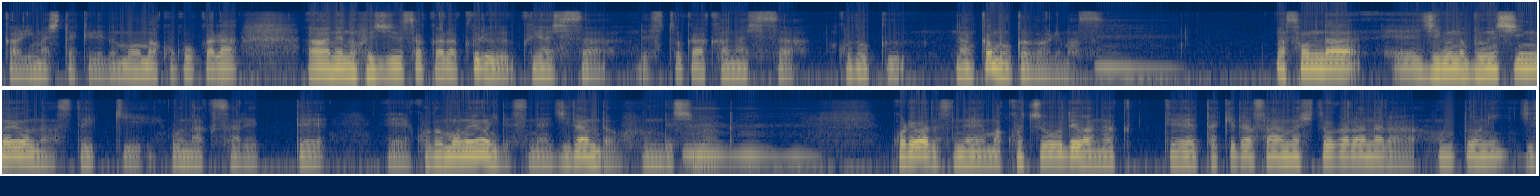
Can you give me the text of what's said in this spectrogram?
がありましたけれども、まあ、ここから目の不自由さからくる悔しさですとか悲しさ孤独なんかも伺われます。まあ、そんな、えー、自分の分身のようなステッキをなくされて、えー、子供のようにですね地団打を踏んでしまうと、これはですね、まあ、誇張ではなくて武田さんの人柄なら本当に実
